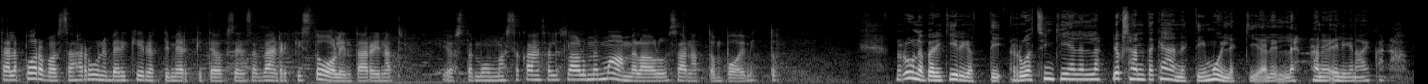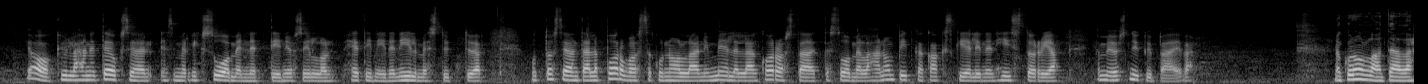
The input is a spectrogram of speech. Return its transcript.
Täällä Porvoossahan Runeberg kirjoitti merkkiteoksensa Vänrikki Stoolin tarinat, josta muun muassa kansallislaulumme Maamelaulun sanat on poimittu. No Runeberg kirjoitti ruotsin kielellä, joksi häntä käännettiin muille kielille hänen elinaikanaan. Joo, kyllä hänen teoksiaan esimerkiksi suomennettiin jo silloin heti niiden ilmestyttyä. Mutta tosiaan täällä Porvoossa kun ollaan, niin mielellään korostaa, että Suomellahan on pitkä kaksikielinen historia ja myös nykypäivä. No kun ollaan täällä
